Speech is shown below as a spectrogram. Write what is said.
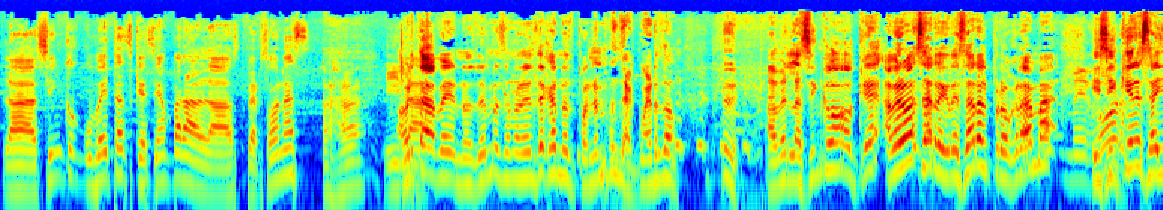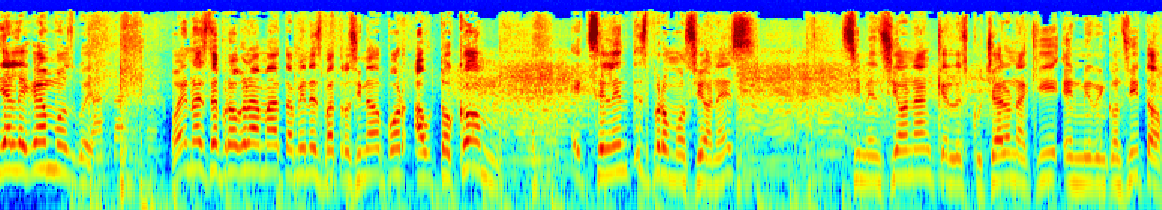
las cinco cubetas que sean para las personas. Ajá. Y Ahorita, la- a ver, nos vemos, Manuel, déjanos ponemos de acuerdo. a ver, las cinco, ¿qué? A ver, vamos a regresar al programa. Y si quieres, allá legamos, güey. Bueno, este programa también es patrocinado por Autocom. Excelentes promociones. Si mencionan que lo escucharon aquí en mi rinconcito,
